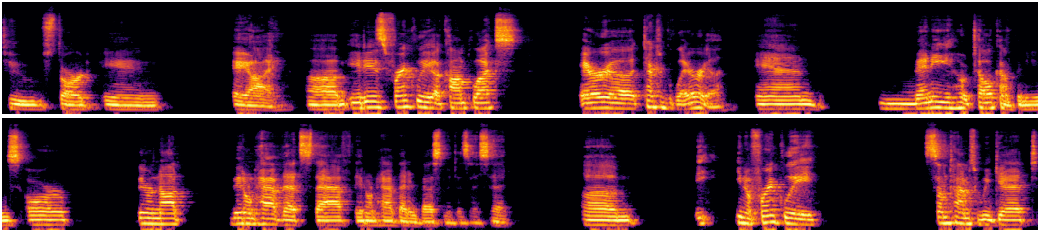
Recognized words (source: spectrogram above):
to start in ai um, it is frankly a complex area technical area and many hotel companies are they're not they don't have that staff, they don't have that investment, as I said. Um, you know, frankly, sometimes we get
